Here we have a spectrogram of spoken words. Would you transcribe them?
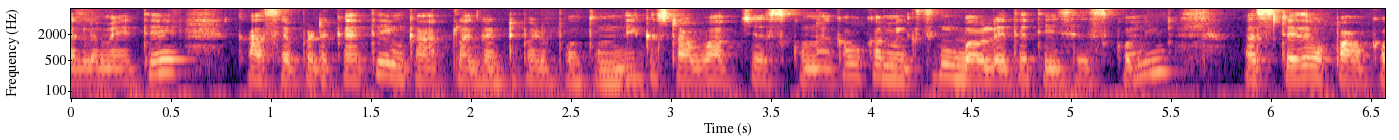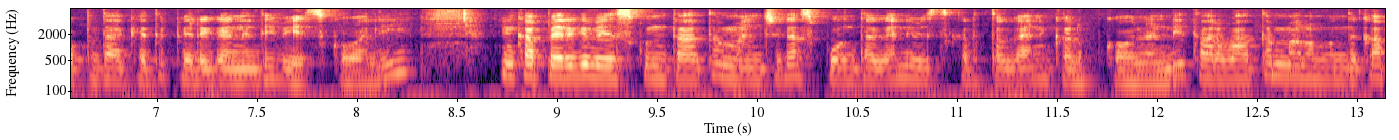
బెల్లం అయితే కాసేపటికైతే ఇంకా అట్లా గట్టిపడిపోతుంది. ఇంకా స్టవ్ ఆఫ్ చేసుకున్నాక ఒక మిక్సింగ్ బౌల్ అయితే తీసేసుకొని ఫస్ట్ అయితే ఒక పావు కప్పు దాకా అయితే పెరుగు అనేది వేసుకోవాలి. ఇంకా పెరుగు వేసుకున్న తర్వాత మంచిగా స్పూన్తో కానీ విస్కర్తో కానీ కలుపుకోవాలండి. తర్వాత మనం ముందుగా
